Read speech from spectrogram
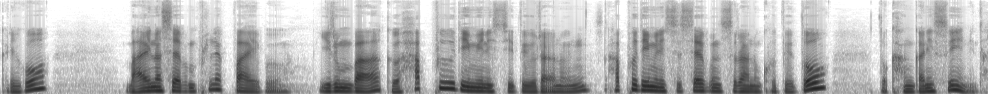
그리고 minor seven flat five 이른바 그 half diminished라는 half diminish sevenths라는 코드도 또 간간히 쓰입니다.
